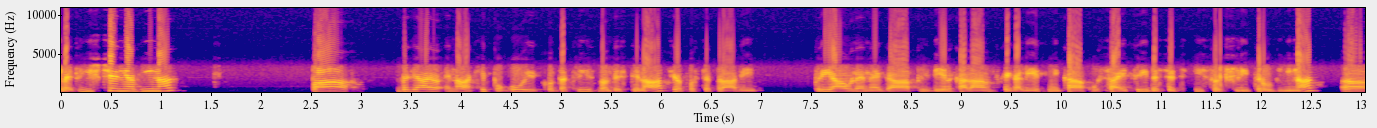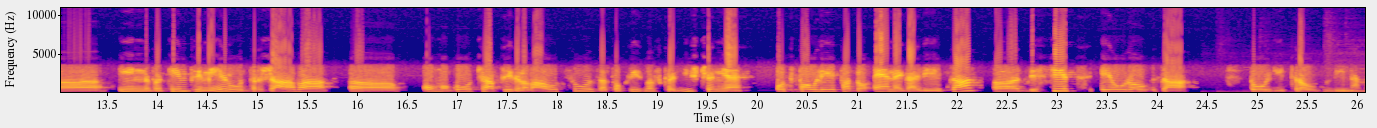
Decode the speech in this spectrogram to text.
skladiščenja vina, pa veljajo enaki pogoji kot za krizno destilacijo, to se pravi prijavljenega pridelka lanskega letnika vsaj 30 tisoč litrov vina. Uh, in v tem primeru država uh, omogoča pridelovalcu za to krizno skladiščenje od pol leta do enega leta uh, 10 evrov za 100 litrov vina.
